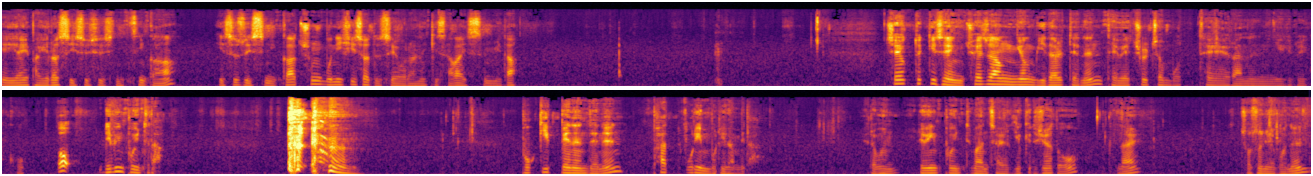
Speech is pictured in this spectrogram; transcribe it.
AI 바이러스 있을 수 있으니까 있을 수 있으니까 충분히 씻어 드세요라는 기사가 있습니다. 체육 특기생 최저학력 미달 때는 대회 출전 못해라는 얘기도 있고 어 리빙 포인트다. 붓기 빼는 데는 팥 우린물이랍니다. 여러분 리빙 포인트만 잘 기억해 두셔도 그날 조선일보는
